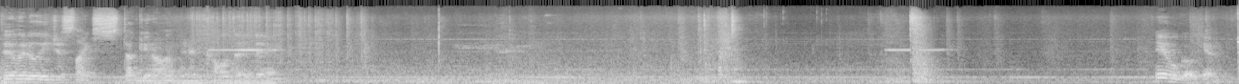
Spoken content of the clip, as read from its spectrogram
They literally just like stuck it on there and called it a day. Yeah, we'll go again.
